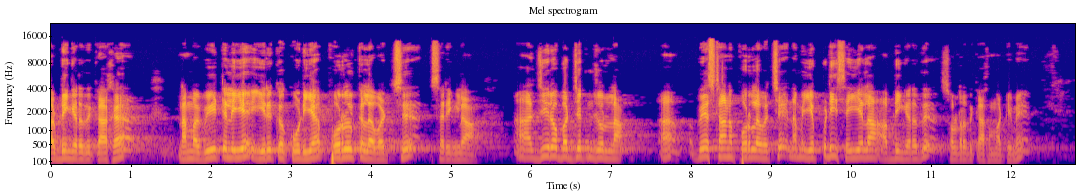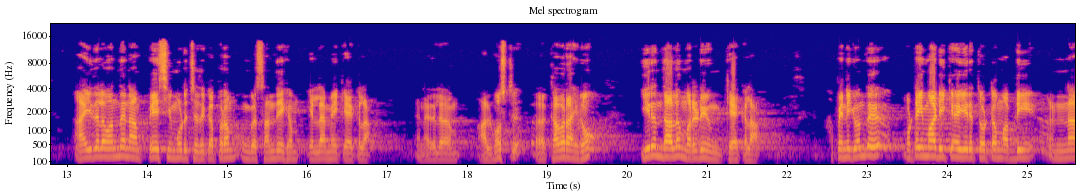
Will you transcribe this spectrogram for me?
அப்படிங்கிறதுக்காக நம்ம வீட்டிலேயே இருக்கக்கூடிய பொருட்களை வச்சு சரிங்களா? ஜீரோ பட்ஜெட்னு சொல்லலாம். வேஸ்டான பொருளை வச்சு நம்ம எப்படி செய்யலாம் அப்படிங்கிறது சொல்கிறதுக்காக மட்டுமே. இதில் வந்து நான் பேசி முடித்ததுக்கப்புறம் உங்கள் சந்தேகம் எல்லாமே கேட்கலாம். ஏன்னா இதில் ஆல்மோஸ்ட் கவர் ஆயிரும். இருந்தாலும் மறுபடியும் கேட்கலாம். அப்போ இன்றைக்கி வந்து மொட்டை மாடி காய்கறி தோட்டம் அப்படின்னா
